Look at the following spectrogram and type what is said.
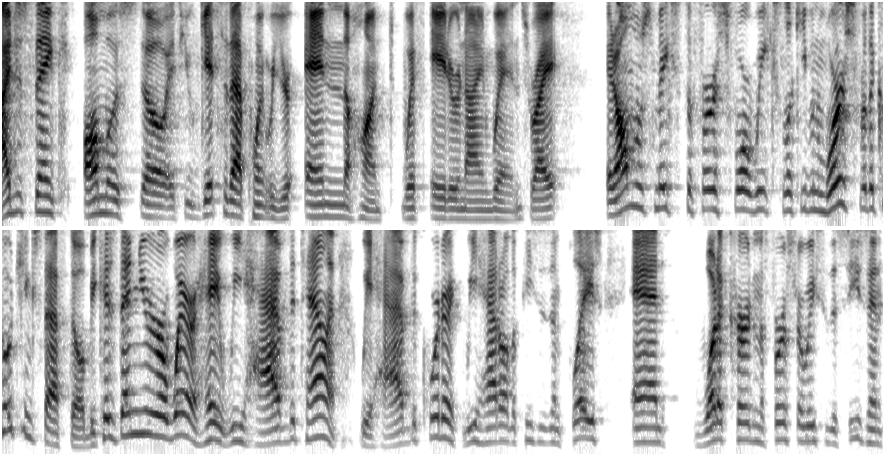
I just think almost though, if you get to that point where you're in the hunt with eight or nine wins, right? It almost makes the first four weeks look even worse for the coaching staff, though, because then you're aware, hey, we have the talent, we have the quarterback, we had all the pieces in place, and what occurred in the first four weeks of the season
